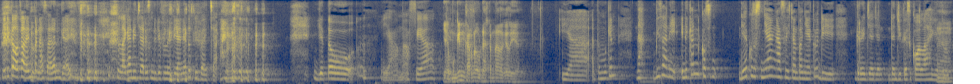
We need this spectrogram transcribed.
Jadi kalau kalian penasaran guys, silakan dicari sendiri penelitiannya terus dibaca. gitu. Ya maaf ya. Ya mungkin karena udah kenal kali ya. Iya, atau mungkin, nah bisa nih, ini kan khusus, dia khususnya ngasih contohnya itu di gereja dan juga sekolah gitu. Hmm.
